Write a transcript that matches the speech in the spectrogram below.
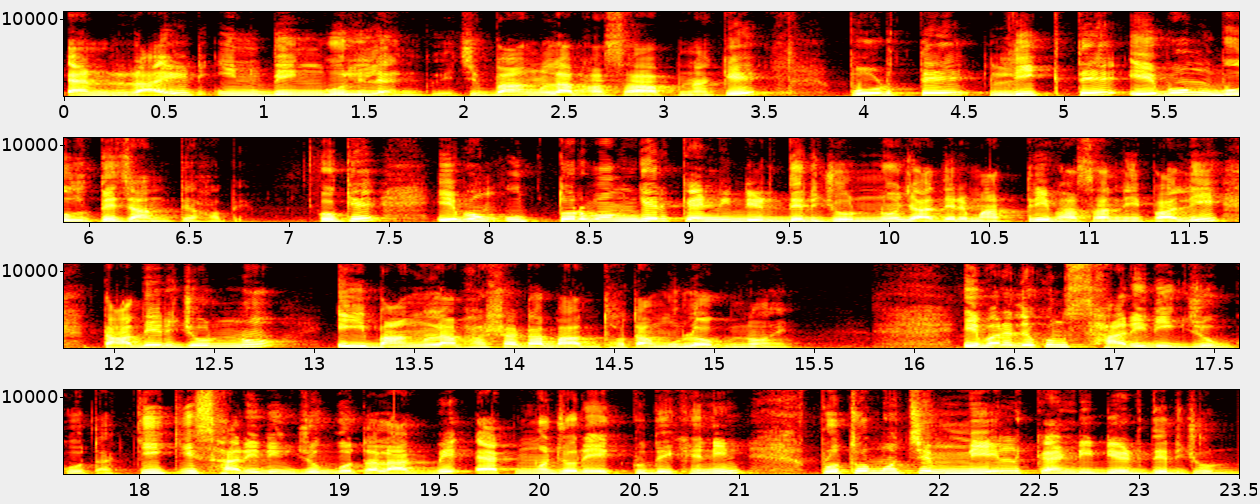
and write in Bengali language Bangla ভাষা আপনাকে পড়তে, লিখতে এবং বলতে জানতে হবে, ওকে? এবং উত্তরবঙ্গের ক্যান্ডিডেটদের জন্য যাদের মাতৃভাষা নেপালি, তাদের জন্য এই বাংলা ভাষাটা বাধ্যতামূলক নয়। এবারে দেখুন শারীরিক যোগ্যতা, কি কি শারীরিক যোগ্যতা লাগবে এক নজরে একটু দেখে নিন। প্রথম হচ্ছে মেল ক্যান্ডিডেটদের জন্য,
